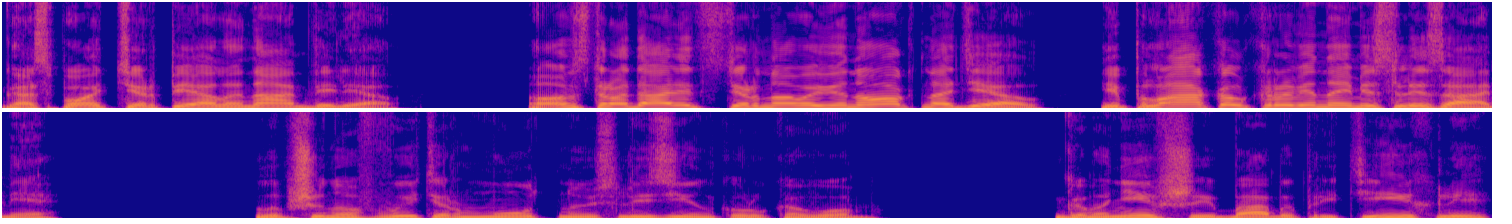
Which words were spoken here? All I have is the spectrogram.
Господь терпел и нам велел. Он страдалец терновый венок надел и плакал кровяными слезами. Лапшинов вытер мутную слезинку рукавом. Гомонившие бабы притихли,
